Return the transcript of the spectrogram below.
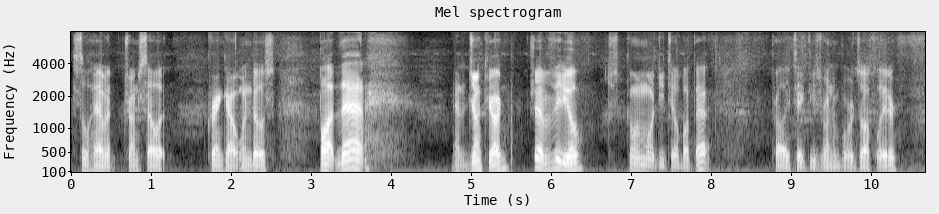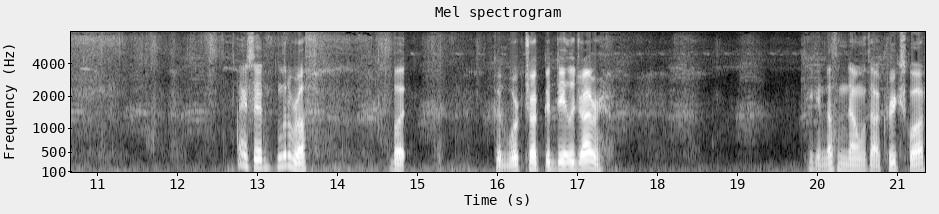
Still have it. Trying to sell it. Crank out windows Bought that at a junkyard. Should have a video, just go in more detail about that. Probably take these running boards off later. Like I said, a little rough, but good work truck, good daily driver. Can't get nothing done without Creek Squad.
